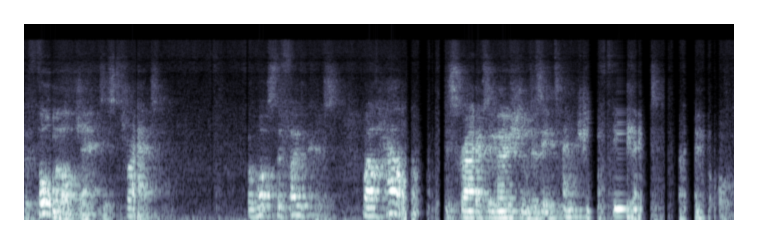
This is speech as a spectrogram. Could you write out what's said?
the formal object is threat. But what's the focus? Well, Helm describes emotions as intentional feelings of import.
